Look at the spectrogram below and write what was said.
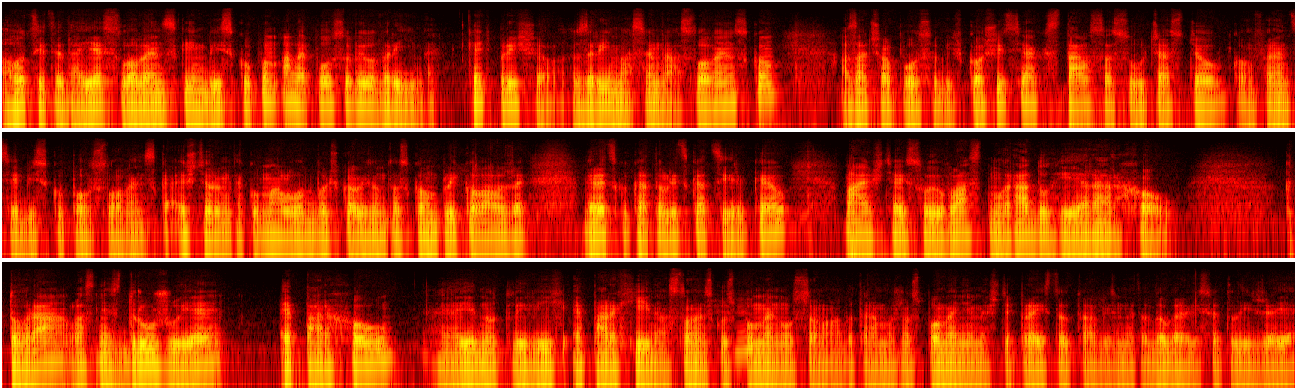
hoci teda je slovenským biskupom, ale pôsobil v Ríme. Keď prišiel z Ríma sem na Slovensko a začal pôsobiť v Košiciach, stal sa súčasťou konferencie biskupov Slovenska. Ešte robím takú malú odbočku, aby som to skomplikoval, že grecko-katolická církev má ešte aj svoju vlastnú radu hierarchov, ktorá vlastne združuje eparchov jednotlivých eparchí na Slovensku. Mhm. Spomenul som, alebo teda možno spomeniem ešte pre istotu, aby sme to dobre vysvetlili, že je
